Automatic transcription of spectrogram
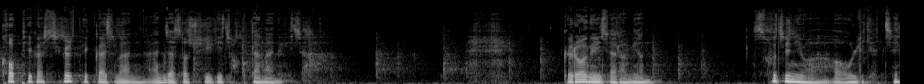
커피가 식을 때까지만 앉아서 쉬기 적당한 의자. 그런 의자라면 소진이와 어울리겠지?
